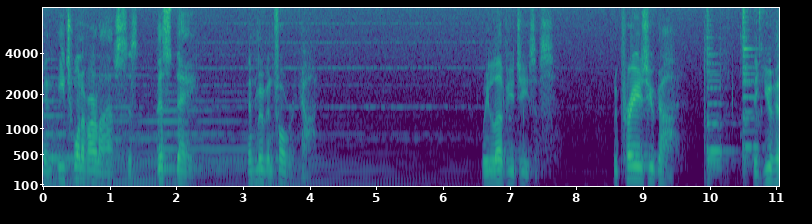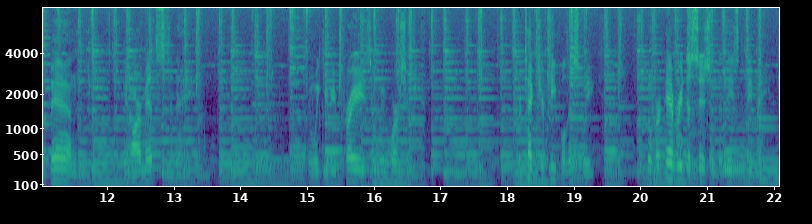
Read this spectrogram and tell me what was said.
in each one of our lives this, this day and moving forward, God. We love you, Jesus. We praise you, God, that you have been in our midst today. And we give you praise and we worship you. Protect your people this week over every decision that needs to be made.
